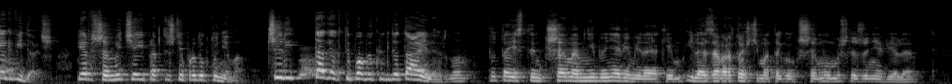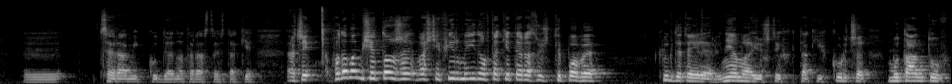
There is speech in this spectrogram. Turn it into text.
Jak widać. Pierwsze mycie i praktycznie produktu nie ma. Czyli tak jak typowy quick detailer. No, tutaj z tym krzemem niby nie wiem ile, jakie, ile zawartości ma tego krzemu. Myślę, że niewiele. Yy, Ceramik QD, no teraz to jest takie... Znaczy, podoba mi się to, że właśnie firmy idą w takie teraz już typowe quick detailery. Nie ma już tych takich, kurcze, mutantów,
